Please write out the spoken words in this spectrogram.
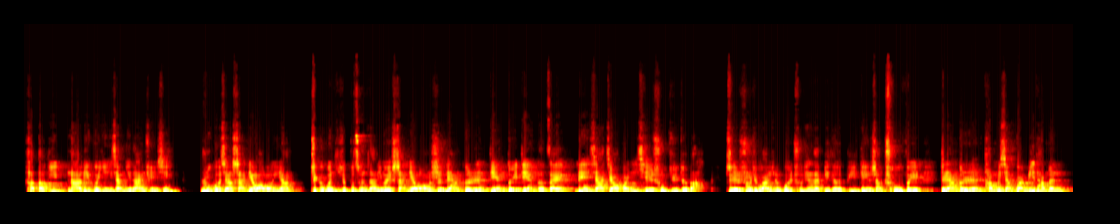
它到底哪里会影响你的安全性？如果像闪电网络一样，这个问题就不存在了，因为闪电网络是两个人点对点的在链下交换一些数据，对吧？这些数据完全不会出现在比特币链上，除非这两个人他们想关闭他们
